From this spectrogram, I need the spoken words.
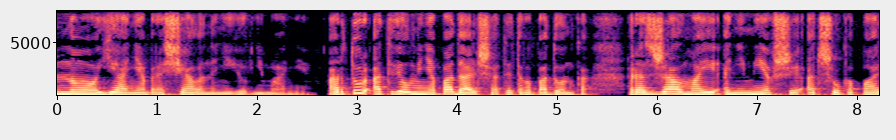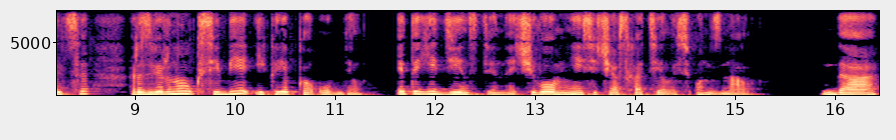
но я не обращала на нее внимания. Артур отвел меня подальше от этого подонка, разжал мои онемевшие от шока пальцы, развернул к себе и крепко обнял. Это единственное, чего мне сейчас хотелось, он знал. «Да,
